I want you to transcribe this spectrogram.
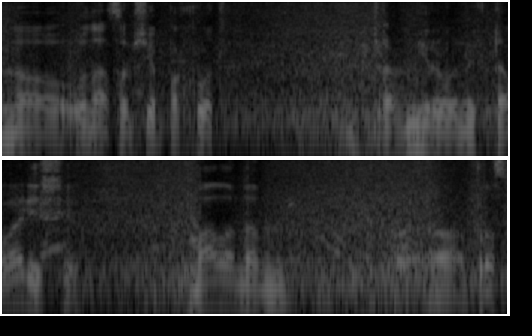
Но у нас вообще поход травмированных товарищей. Мало нам а, прос-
